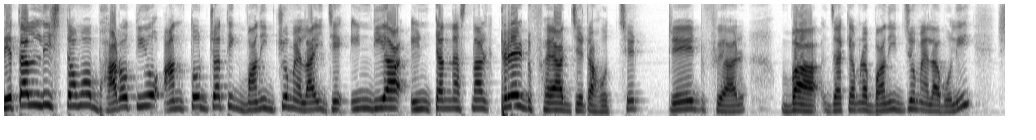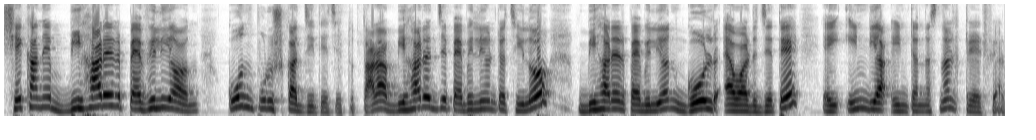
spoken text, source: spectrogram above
তেতাল্লিশতম ভারতীয় আন্তর্জাতিক বাণিজ্য মেলায় যে ইন্ডিয়া ইন্টারন্যাশনাল ট্রেড ফেয়ার যেটা হচ্ছে ট্রেড ফেয়ার বা যাকে আমরা বাণিজ্য মেলা বলি, সেখানে বিহারের প্যাভিলিয়ন কোন পুরস্কার জিতেছে? তো তারা বিহারের যে প্যাভিলিয়নটা ছিল, বিহারের প্যাভিলিয়ন গোল্ড অ্যাওয়ার্ড জেতে এই India International Trade Fair.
